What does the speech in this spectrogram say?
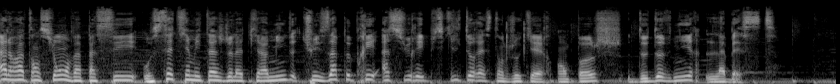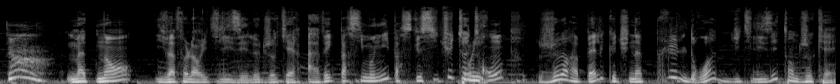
Alors attention, on va passer au septième étage de la pyramide. Tu es à peu près assuré, puisqu'il te reste un joker en poche, de devenir la best. Oh, Maintenant, il va falloir utiliser le joker avec parcimonie, parce que si tu te Oui. trompes, je le rappelle que tu n'as plus le droit d'utiliser ton joker.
